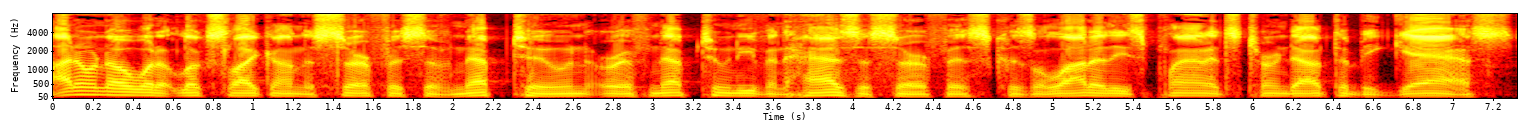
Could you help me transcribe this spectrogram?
I don't know what it looks like on the surface of Neptune or if Neptune even has a surface because a lot of these planets turned out to be gas,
